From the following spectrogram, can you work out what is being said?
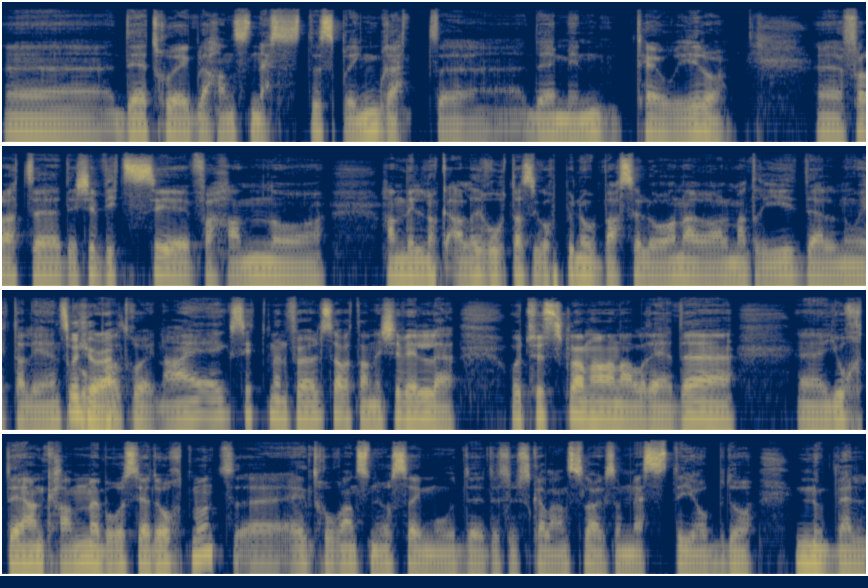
Uh, det tror jeg blir hans neste springbrett. Uh, det er min teori, da. Uh, for at eh, det er ikke vits i for han å Han vil nok aldri rote seg opp i noe Barcelona, Real Madrid eller noe italiensk fotball, tror jeg. Nei, jeg sitter med en følelse av at han ikke vil det. Og i Tyskland har han allerede gjort det han kan med Borussia Dortmund. Eh, jeg tror han snur seg mot eh, det tyske landslag som neste jobb, da. Vel,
